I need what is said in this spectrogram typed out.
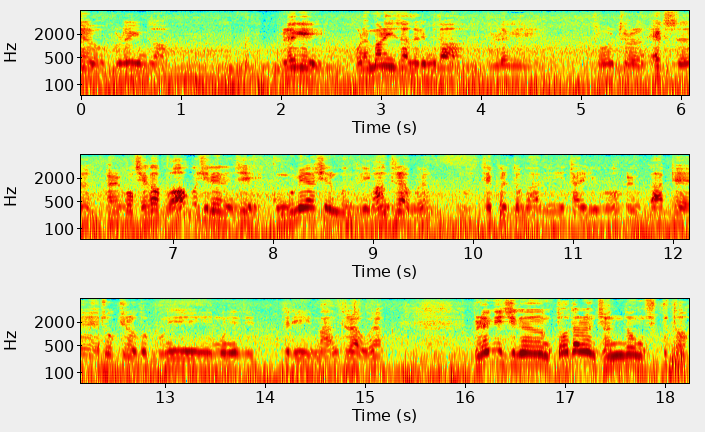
안녕하세요. 블랙입니다. 블랙이 오랜만에 인사드립니다. 블랙이 조울트론 X80 제가 뭐하고 지내는지 궁금해 하시는 분들이 많더라고요. 뭐 댓글도 많이 달리고 그리고 카페 쪽지로도 문의 문의들이 많더라고요. 블랙이 지금 또 다른 전동 스쿠터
